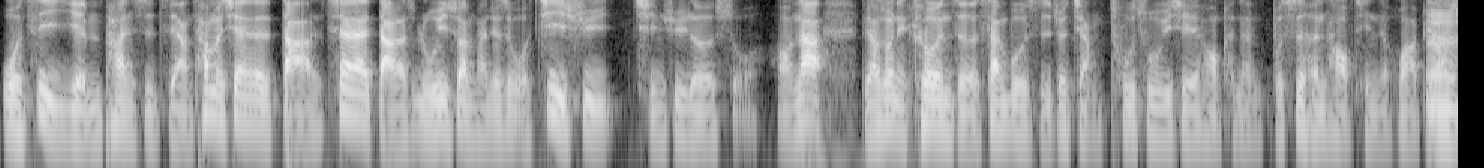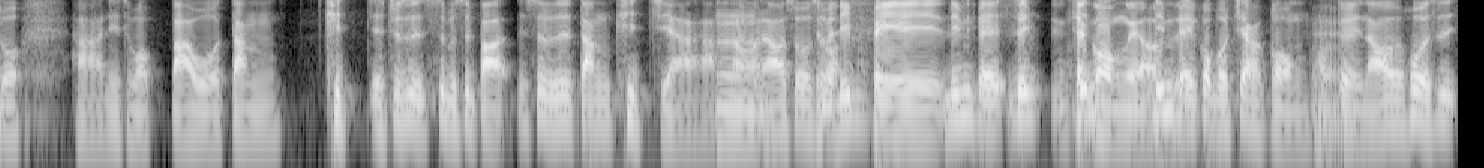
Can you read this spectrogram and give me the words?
我自己研判是这样，他们现在打现在打的如意算盘就是我继续情绪勒索哦。那比方说你柯文哲三不五时就讲突出一些哦，可能不是很好听的话，比方说啊，你怎么把我当？Kid 就是是不是把是不是当 Kid 家啊？然后说什么林北林北林加工的林北够不加工？哦，对，然后或者是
